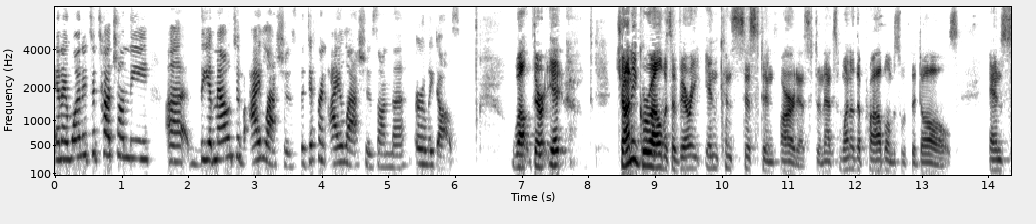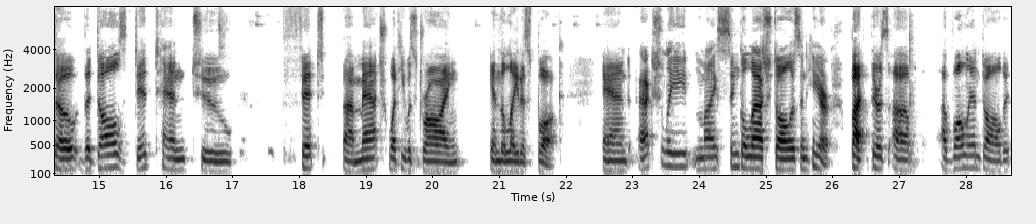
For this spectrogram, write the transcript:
and I wanted to touch on the uh, the amount of eyelashes, the different eyelashes on the early dolls? Well, there it. Johnny Gruelle was a very inconsistent artist, and that's one of the problems with the dolls. And so the dolls did tend to fit, uh, match what he was drawing in the latest book. And actually, my single lash doll isn't here, but there's a, a Volland doll that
